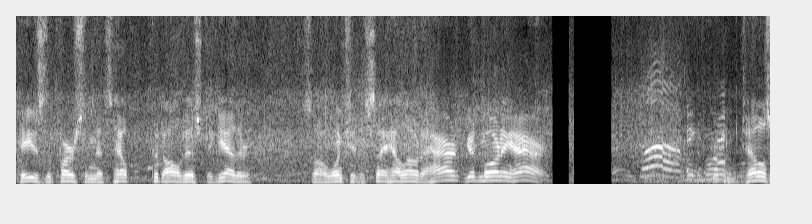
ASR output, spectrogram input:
He's the person that's helped put all this together. So I want you to say hello to Howard. Good morning, Howard. Hey, good morning. Tell us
